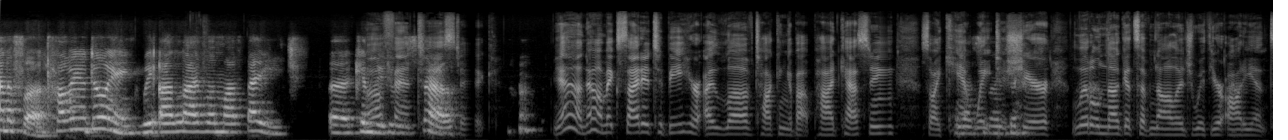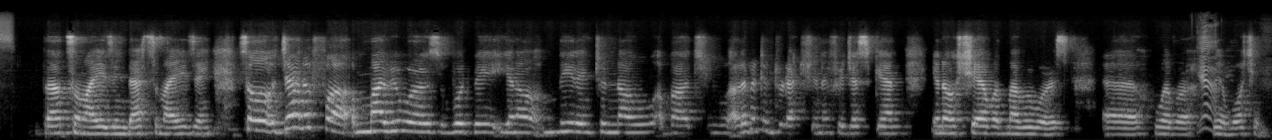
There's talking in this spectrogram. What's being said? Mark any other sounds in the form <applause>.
Jennifer, how are you doing? We are live on my page. Uh, can Oh, we do fantastic. <laughs> Yeah, no, I'm excited to be here. I love talking about podcasting, so I can't That's wait to <laughs> share little nuggets of knowledge with your audience. That's amazing. That's amazing. So, Jennifer, my viewers would be, you know, needing to know about you. A little bit introduction, if you just can, you know, share with my viewers, uh, whoever Yeah, they're watching.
